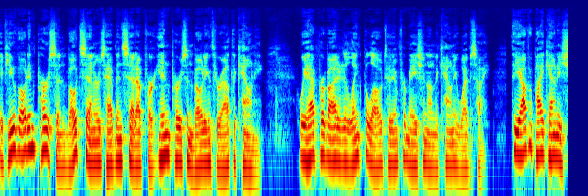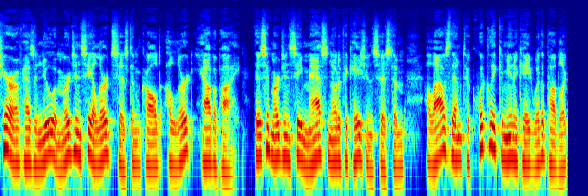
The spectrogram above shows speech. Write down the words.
If you vote in person, vote centers have been set up for in-person voting throughout the county. We have provided a link below to information on the county website. The Yavapai County Sheriff has a new emergency alert system called Alert Yavapai. This emergency mass notification system allows them to quickly communicate with the public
